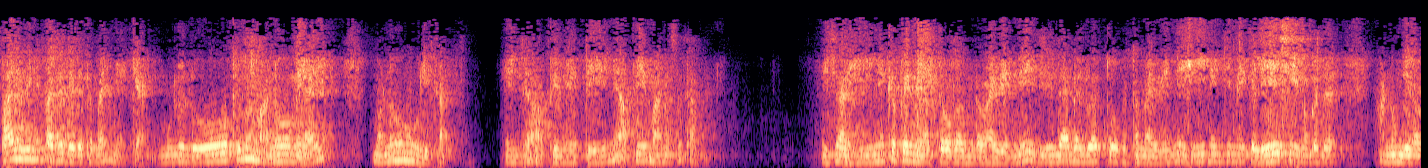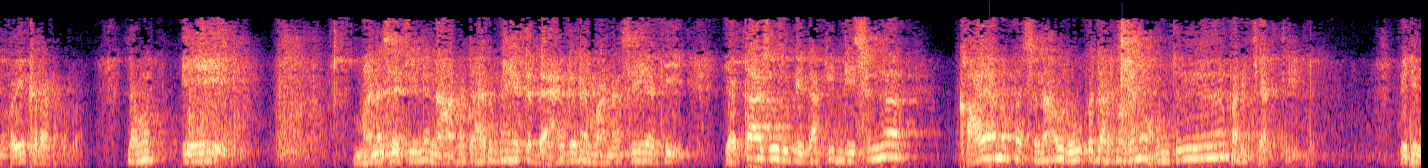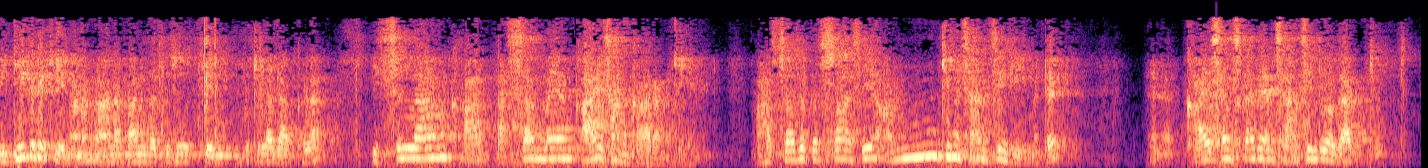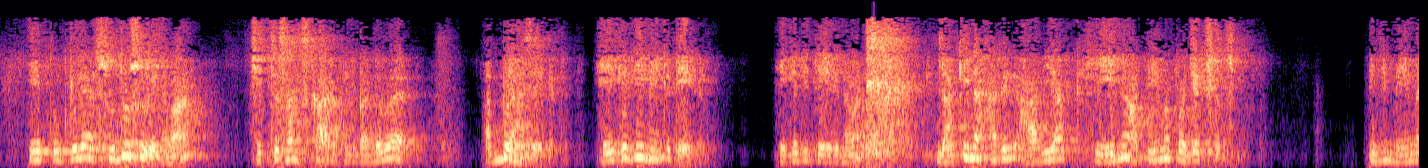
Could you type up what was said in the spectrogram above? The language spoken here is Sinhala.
පළවෙනි පද දෙක තමයි මේ කියන්නේ. මුළු ලෝකෙම මනෝමයයි මනෝමූලිකයි. එනිසා අපි මේ පේන්නේ අපේ මනස තමයි. නිසා හීනෙක පෙන්නත් ඕකම තමයි වෙන්නේ. ඉදිරියදා බැලුවත් ඕක තමයි වෙන්නේ. හීනෙන්දි මේක ලේසි මොකද අනුන්ගේ වගේ කරන්න පුළුවන්. නමුත් ඒ මනස කියන නාම ධර්මයට බැහැගෙන මනසේ ඇති යථා ස්වરૂපේ දකින්න ඉස්සෙල්ලා කායानुපස්සනාව රූප ධර්ම ගැන හොඳ පරිචයක් තියෙනවා. වෙන විදිහකට කියනවා නම් ආනාපානගත සූත්‍රයෙන් පුතුලා දක්වලා ඉස්ලාම පස්සම්මයන් කාය සංකාරම් කියන්නේ. ආස්වාද ප්‍රසවාසයේ අන්තිම සංසිඳීමට කාය සංස්කාරයන් සංසිඳව ගන්න ඒ පුද්ගලයා සුදුසු වෙනවා චිත්ත සංස්කාර පිළිබඳව අභ්‍යාසයකට. ඒකෙදි මේක තේරෙනවා. ඒකෙදි තේරෙනවා දකින්න හරි හරියක් හේන අපේම ප්‍රොජෙක්ෂන්ස්. ඉතින් මේම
